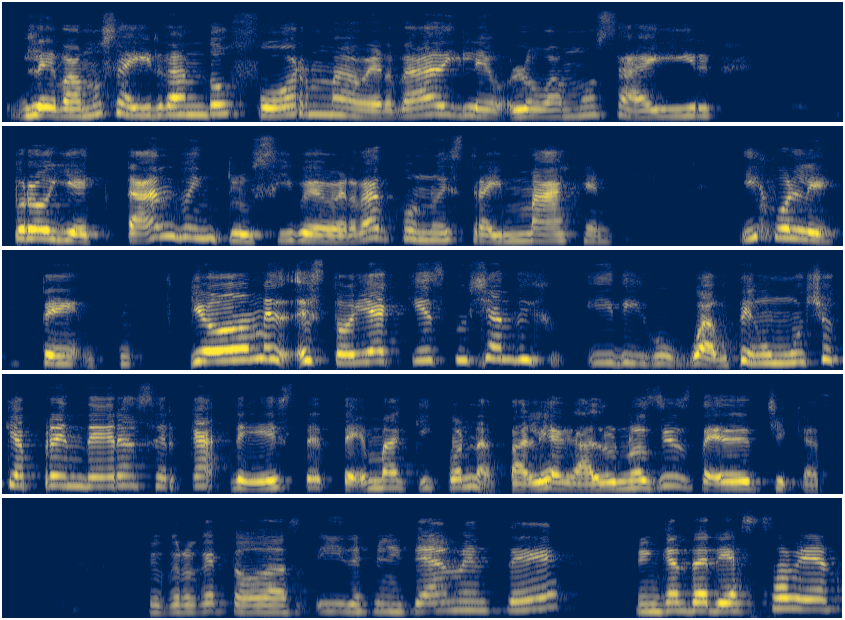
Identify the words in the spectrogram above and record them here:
le vamos a ir dando forma, ¿verdad? Y le, lo vamos a ir proyectando inclusive, ¿verdad? Con nuestra imagen. Híjole, yo me estoy aquí escuchando y, y, digo, wow, tengo mucho que aprender acerca de este tema aquí con Natalia Galo. No sé ustedes, chicas. Yo creo que todas. Y definitivamente me encantaría saber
